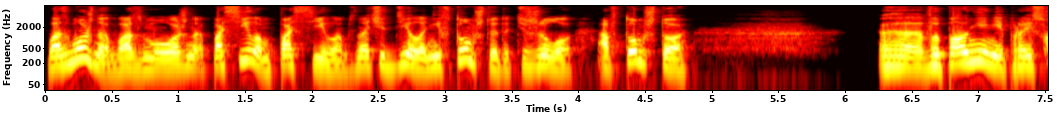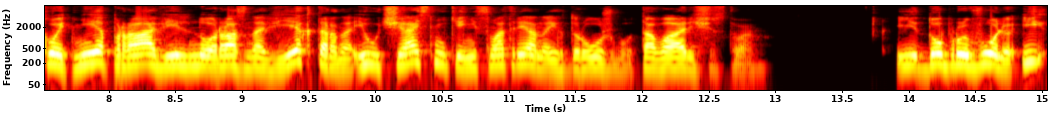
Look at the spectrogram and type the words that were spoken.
Возможно возможно по силам по силам. Значит дело не в том что это тяжело а в том что э, выполнение происходит неправильно разновекторно и участники несмотря на их дружбу товарищество и добрую волю и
